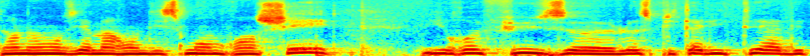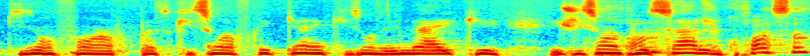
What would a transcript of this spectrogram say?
dans le 11e arrondissement branché, ils refusent euh, l'hospitalité à des petits-enfants parce qu'ils sont africains et qu'ils ont des Nike et, et qu'ils sont un peu sales. Tu crois ça?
